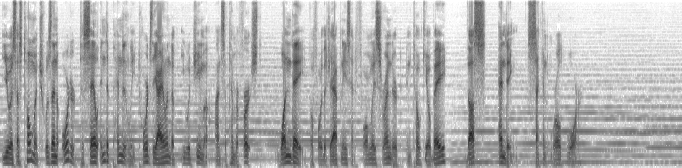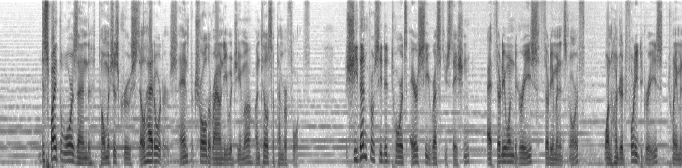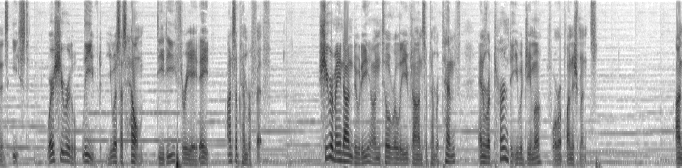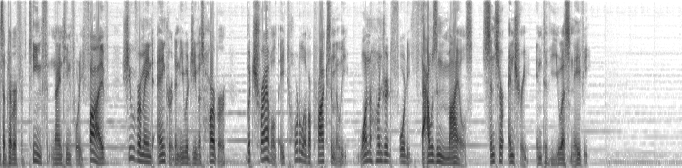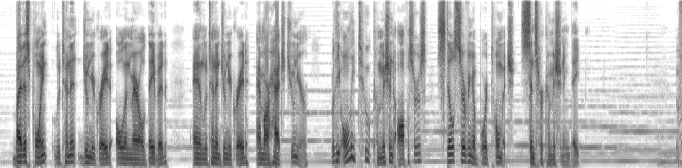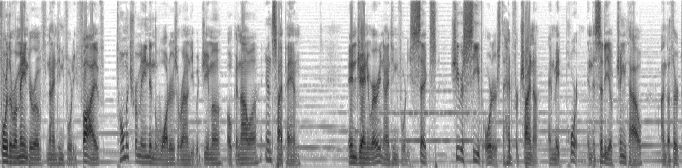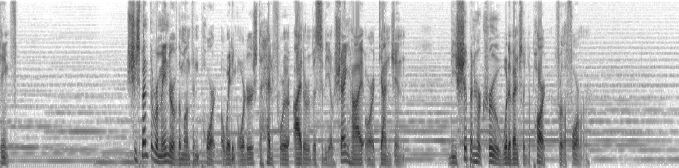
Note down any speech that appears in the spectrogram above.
USS Tomich was then ordered to sail independently towards the island of Iwo Jima on September 1st, one day before the Japanese had formally surrendered in Tokyo Bay, thus ending the Second World War. Despite the war's end, Tomich's crew still had orders and patrolled around Iwo Jima until September 4th. She then proceeded towards Air Sea Rescue Station at 31 degrees 30 minutes north, 140 degrees 20 minutes east, where she relieved USS Helm DD 388 on September 5th. She remained on duty until relieved on September 10th and returned to Iwo Jima for replenishments. On September 15, 1945, she remained anchored in Iwo Jima's harbor, but traveled a total of approximately 140,000 miles since her entry into the U.S. Navy. By this point, Lieutenant Junior Grade Olin Merrill David and Lieutenant Junior Grade M.R. Hatch Jr. were the only two commissioned officers still serving aboard Tomich since her commissioning date. For the remainder of 1945, Tomich remained in the waters around Iwo Jima, Okinawa, and Saipan. In January 1946, she received orders to head for China and made port in the city of Qingdao on the 13th. She spent the remainder of the month in port awaiting orders to head for either the city of Shanghai or Tianjin. The ship and her crew would eventually depart for the former.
